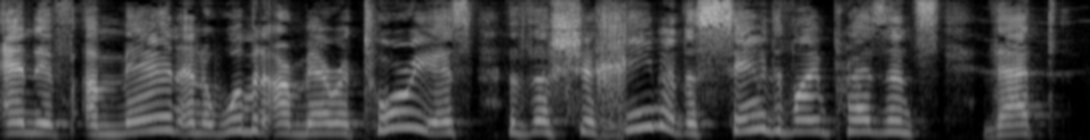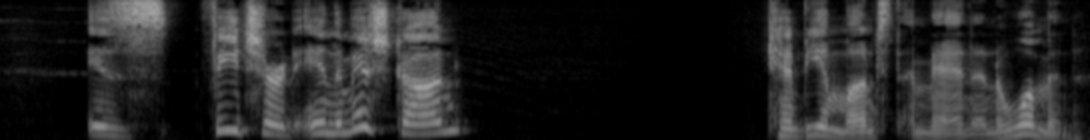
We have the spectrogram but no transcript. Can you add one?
And if a man and a woman are meritorious, the Shekhinah, the same divine presence that is featured in the Mishkan, can be amongst a man and a woman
